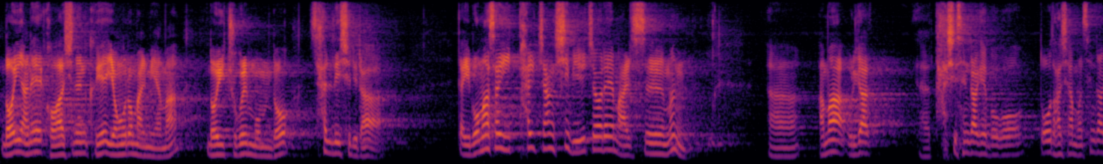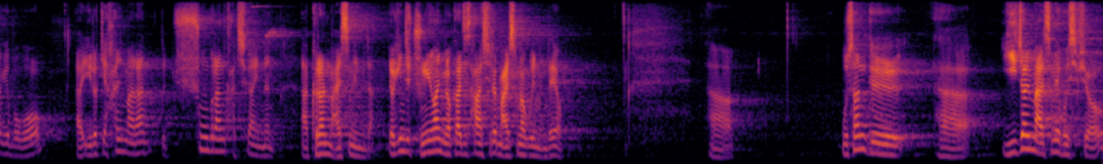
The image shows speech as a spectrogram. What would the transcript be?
너희 안에 거하시는 그의 영으로 말미암아 너희 죽을 몸도 살리시리라. 그러니까 이 로마서 이 8장 11절의 말씀은 아, 아마 우리가 다시 생각해보고 또 다시 한번 생각해보고 아, 이렇게 할 만한 그 충분한 가치가 있는 아, 그런 말씀입니다. 여기 이제 중요한 몇 가지 사실을 말씀하고 있는데요. 아, 우선 그 아, 2절 말씀해 보십시오.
